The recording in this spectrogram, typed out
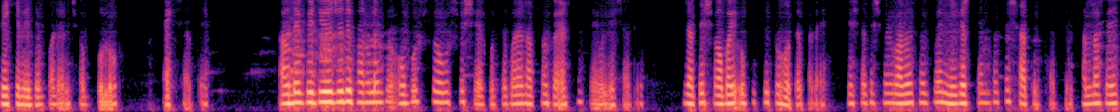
দেখে নিতে পারেন সবগুলো একসাথে। আমাদের ভিডিও যদি ভালো লাগে অবশ্যই, অবশ্যই শেয়ার করতে পারেন আপনার ফ্রেন্ডস ফ্যামিলির সাথে। যাতে সবাই উপকৃত হতে পারে। সেই সাথে সবাই ভালো থাকবেন। নিজের ক্যাম্পাসের সাথে থাকবেন। আল্লাহ হাফেজ।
